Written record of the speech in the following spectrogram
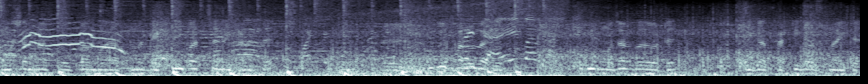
ফাংশন হয় প্রোগ্রাম হয়, আপনারা দেখতেই পাচ্ছেন এখানতে। খুবই ভালো লাগে। খুবই মজার হয়ে ওঠে দীঘা থার্টি ফার্স্ট নাইটে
